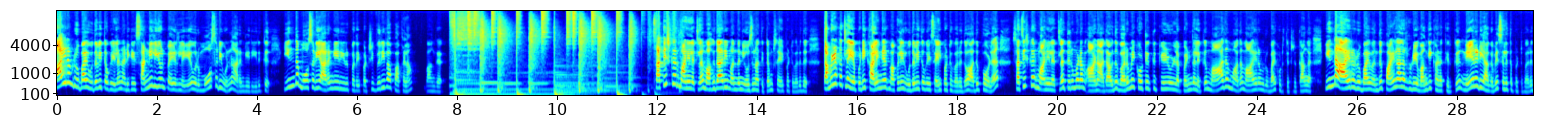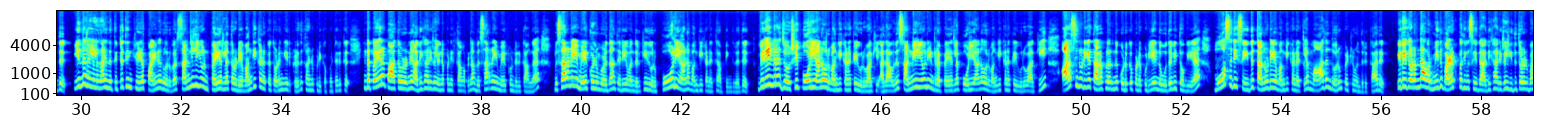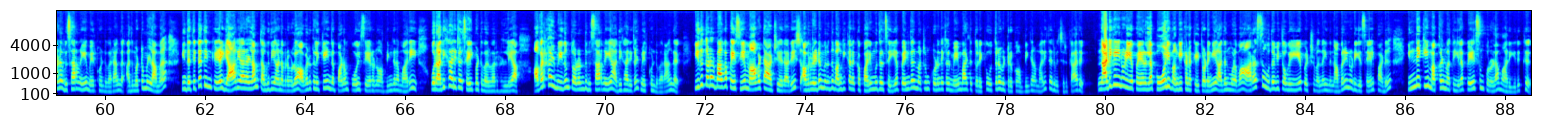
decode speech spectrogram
ஆயிரம் ரூபாய் உதவித்தொகையில் நடிகை சன்னி லியோன் பெயர்லேயே ஒரு மோசடி ஒன்று அரங்கேறி இருக்கு. இந்த மோசடி அரங்கேறி இருப்பதை பற்றி விரிவா பார்க்கலாம். வாங்க. சத்தீஸ்கர் மாநிலத்தில் மகதாரி மந்தன் யோஜனா திட்டம் செயல்பட்டு வருது. தமிழகத்தில் எப்படி கலைஞர் மகளிர் உதவித்தொகை செயல்பட்டு வருதோ அது போல சத்தீஸ்கர் மாநிலத்தில் திருமணம் ஆன அதாவது வறுமை கோட்டிற்கு கீழ் உள்ள பெண்களுக்கு மாதம் மாதம் ஆயிரம் ரூபாய் கொடுத்துட்டு இருக்காங்க. இந்த ஆயிரம் ரூபாய் வந்து பயனாளர்களுடைய வங்கி கணக்கிற்கு நேரடியாகவே செலுத்தப்பட்டு வருது. இந்த நிலையில தான் இந்த திட்டத்தின் கீழே பயனர் ஒருவர் சன்னிலியோன் பெயர்ல தன்னுடைய வங்கி கணக்கை தொடங்கி இருக்கிறது கண்டுபிடிக்கப்பட்டிருக்கு. இந்த பெயரை பார்த்த உடனே அதிகாரிகள் என்ன பண்ணிருக்காங்க அப்படின்னா விசாரணையை மேற்கொண்டிருக்காங்க. விசாரணையை மேற்கொள்ளும் பொழுது தான் தெரிய வந்திருக்கு இது ஒரு போலி போலியான வங்கி கணக்கு அப்படிங்கிறது. வீரேந்திர ஜோஷி போலியான ஒரு வங்கி கணக்கை உருவாக்கி அதாவது சன்னிலியோன் என்ற பெயர்ல போலியான ஒரு வங்கி கணக்கை உருவாக்கி அரசினுடைய தரப்புல இருந்து கொடுக்கப்படக்கூடிய இந்த உதவி தொகையை மோசடி செய்து தன்னுடைய வங்கி கணக்குல மாதந்தோறும் பெற்று வந்திருக்காரு. இதைத் தொடர்ந்து அவர் மீது வழக்கு பதிவு செய்த அதிகாரிகள் இது தொடர்பான விசாரணையை மேற்கொண்டு வராங்க. அது மட்டும் இல்லாம இந்த திட்டத்தின் கீழே யார் யாரெல்லாம் தகுதியானவர்களோ அவர்களுக்கே இந்த பணம் போய் சேரணும் அப்படிங்கிற மாதிரி ஒரு அதிகாரிகள் செயல்பட்டு வருவார்கள் இல்லையா? அவர்கள் மீதும் தொடர்ந்து விசாரணையை அதிகாரிகள் மேற்கொண்டு வராங்க. இது தொடர்பாக பேசிய மாவட்ட ஆட்சியர் ஹரீஷ் அவர்களிடமிருந்து வங்கி கணக்கை பறிமுதல் செய்ய பெண்கள் மற்றும் குழந்தைகள் மேம்பாட்டுத்துறைக்கு உத்தரவிட்டிருக்கோம் அப்படிங்கிற மாதிரி தெரிவிச்சிருக்காரு. நடிகையினுடைய பெயரில் போலி வங்கி கணக்கை தொடங்கி அதன் மூலமா அரசு உதவித்தொகையே பெற்று வந்த இந்த நபரினுடைய செயல்பாடு இன்னைக்கு மக்கள் மத்தியில் பேசும் பொருளா மாறியிருக்கு.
